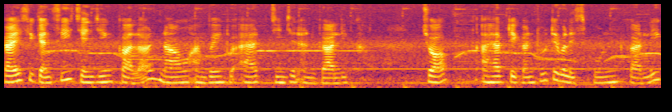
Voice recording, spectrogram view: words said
Guys you can see changing color. Now I'm going to add ginger and garlic chop. I have taken 2 tablespoon garlic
